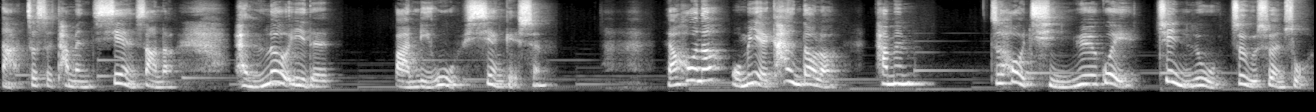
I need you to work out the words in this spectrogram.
啊，这是他们献上的，很乐意的把礼物献给神。然后呢，我们也看到了他们之后请约柜进入至圣所，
